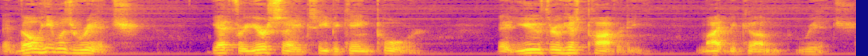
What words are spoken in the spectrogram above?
that though he was rich, yet for your sakes he became poor, that you through his poverty might become rich.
